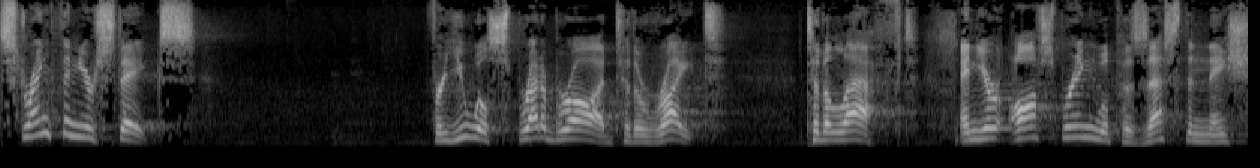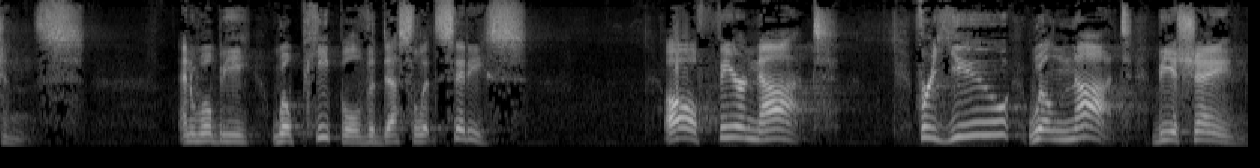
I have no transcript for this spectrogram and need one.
Strengthen your stakes. for you will spread abroad to the right, to the left, and your offspring will possess the nations and will, be, will people the desolate cities. Oh, fear not, for you will not be ashamed.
